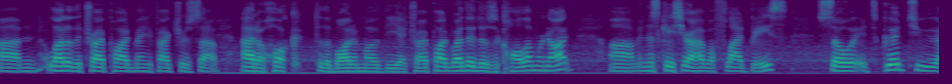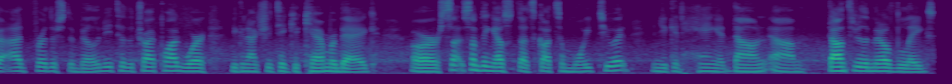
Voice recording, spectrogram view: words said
um, a lot of the tripod manufacturers uh, add a hook to the bottom of the uh, tripod, whether there's a column or not. Um, in this case here, I have a flat base. So it's good to add further stability to the tripod where you can actually take your camera bag or so, something else that's got some weight to it and you can hang it down, um, down through the middle of the legs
